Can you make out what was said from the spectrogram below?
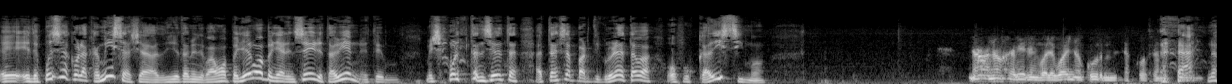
Eh, eh, después se sacó la camisa ya directamente. Vamos a pelear, vamos a pelear en serio, está bien. Este, me llamó la atención hasta, hasta esa particularidad, estaba ofuscadísimo. No, no, Javier, en Gualeguay no ocurren esas cosas. no,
